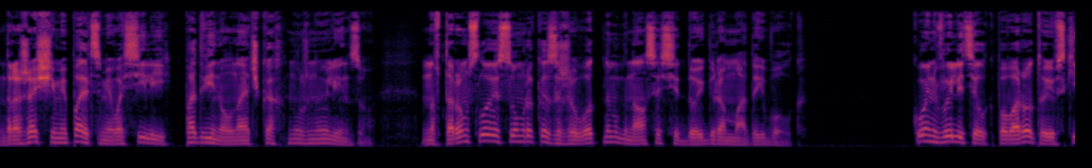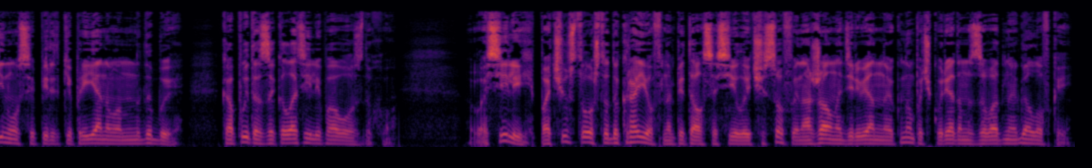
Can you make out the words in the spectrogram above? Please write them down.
Дрожащими пальцами Василий подвинул на очках нужную линзу. На втором слое сумрака за животным гнался седой громадой волк. Конь вылетел к повороту и вскинулся перед Киприяновым на дыбы. Копыта заколотили по воздуху. Василий почувствовал, что до краев напитался силой часов и нажал на деревянную кнопочку рядом с заводной головкой,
